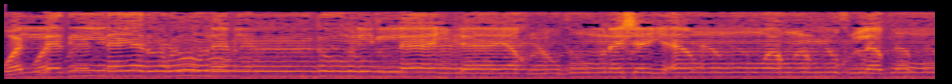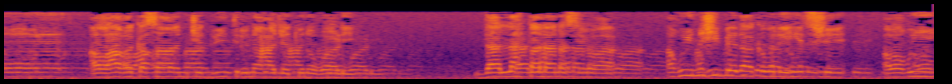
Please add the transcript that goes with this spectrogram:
والذين يدعون من دون الله لا يخلقون شيئا وهم يخلقون. او هغه کسان چې دوی تر نه حاجتونه غواړي دا الله تعالی نه سوا هغه نشي پیدا کولای هیڅ شی او هغه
